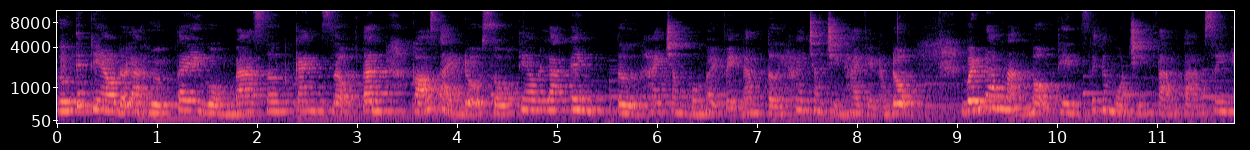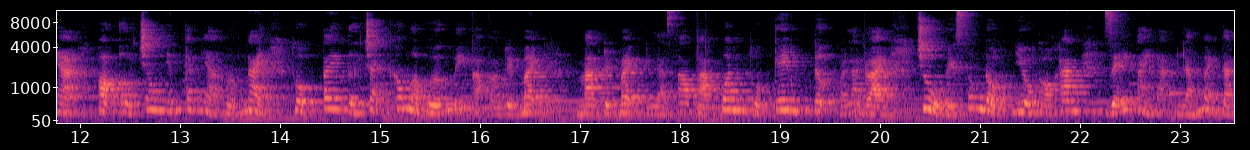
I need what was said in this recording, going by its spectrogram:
Hướng tiếp theo đó là hướng Tây gồm Ba Sơn, Canh, Dậu, Tân có giải độ số theo La Kinh từ 247,5 tới 292,5 độ. Với nam mạng Mậu Thìn sinh năm 1988 xây nhà hoặc ở trong những căn nhà hướng này thuộc Tây Tứ Trạch không hợp hướng bị phạm vào tuyệt mệnh mà tuyệt mệnh là sao phá quân thuộc kim tượng quái là đoài, chủ về xung đột nhiều khó khăn, dễ tai nạn lắm bệnh tật,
